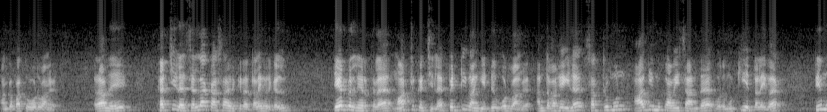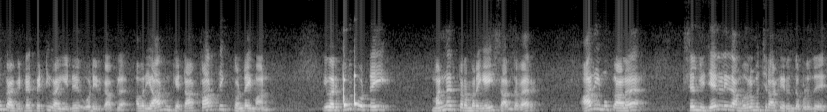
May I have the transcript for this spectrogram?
அங்கே பார்த்து ஓடுவாங்க. அதாவது கட்சியில் செல்லா காசாக இருக்கிற தலைவர்கள் தேர்தல் நேரத்தில் மாற்றுக் கட்சியில் பெட்டி வாங்கிட்டு ஓடுவாங்க. அந்த வகையில் சற்று முன் அதிமுகவை சார்ந்த ஒரு முக்கிய தலைவர் திமுக கிட்ட பெட்டி வாங்கிட்டு ஓடியிருக்காப்புல. அவர் யாருன்னு கேட்டால் கார்த்திக் தொண்டைமான். இவர் புதுக்கோட்டை மன்னர் பரம்பரையை சார்ந்தவர். அதிமுகவில் செல்வி ஜெயலலிதா முதலமைச்சராக இருந்த பொழுது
